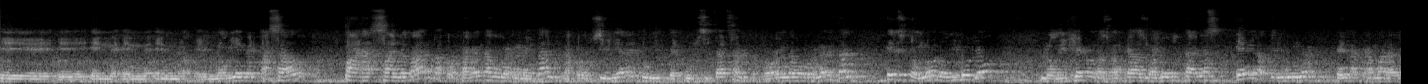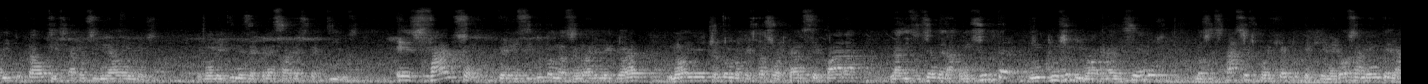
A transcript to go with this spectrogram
eh, en, noviembre pasado para salvar la propaganda gubernamental, la posibilidad de, de publicitarse la propaganda gubernamental. Esto no lo digo yo, lo dijeron las bancadas mayoritarias en la tribuna, en la Cámara de Diputados y está consignado en los, boletines de prensa respectivos. Es falso que el Instituto Nacional Electoral no haya hecho todo lo que está a su alcance para la difusión de la consulta, incluso, y lo agradecemos, los espacios, por ejemplo, que generosamente la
